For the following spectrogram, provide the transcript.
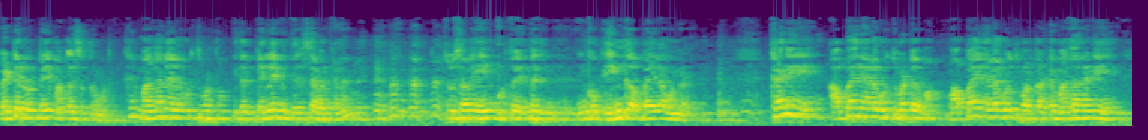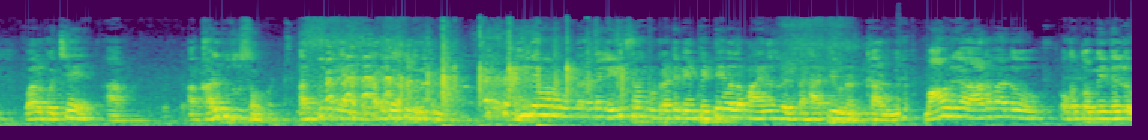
మెట్టెలు ఉంటాయి మంగళసూత్రం ఉంటాయి కానీ మగాన్ని ఎలా గుర్తుపడతాం? ఇది పెళ్ళైన తెలుసా ఎవరికైనా? చూసావా ఏం గుర్తు ఎంత ఇంకొక ఇంక అబ్బాయిలా ఉన్నాడు. కానీ అబ్బాయిని ఎలా గుర్తుపట్ట మా అబ్బాయిని ఎలా గుర్తుపడతాం అంటే మగాలని వాళ్ళకి వచ్చే ఆ కడుపు చూస్తాం. అద్భుతంగా కడుపు వేస్తూ తిరుగుతుంది వీళ్ళేమనుకుంటారంటే లేడీస్ అనుకుంటారంటే మేము పెట్టే వల్ల మా ఆయన ఎంత హ్యాపీగా ఉన్నాడు. కాదు. మామూలుగా ఆడవాళ్ళు ఒక తొమ్మిది నెలలు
